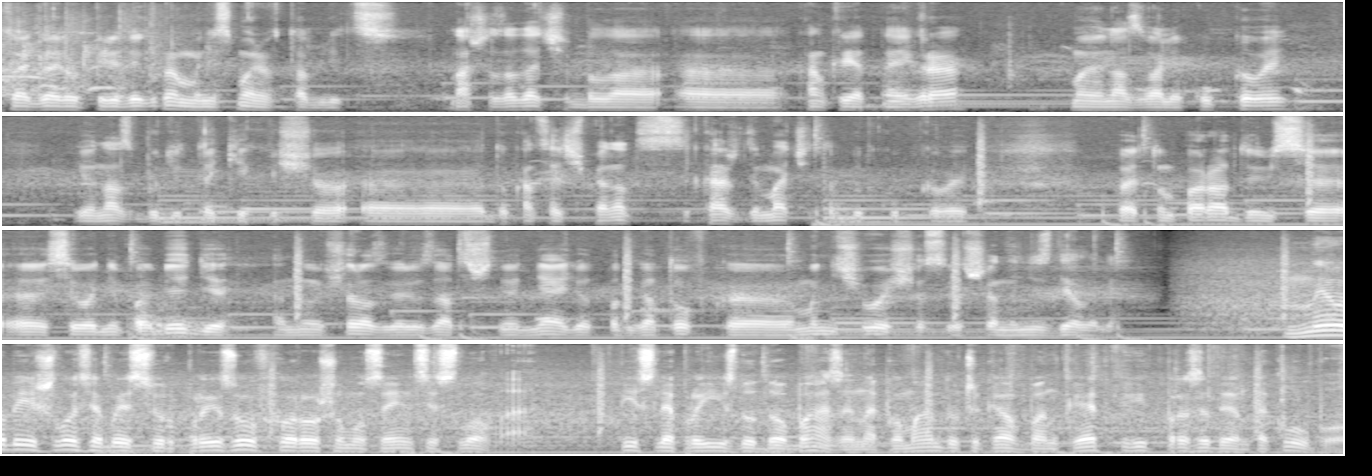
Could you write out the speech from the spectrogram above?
что я говорил перед игрой, мы не смотрим в таблицу. Наша задача была э, конкретная игра. Мы ее назвали кубковой. И у нас будет таких еще э, до конца чемпионата. Каждый матч это будет кубковый. Поэтому порадуемся э, сегодня победе. Но еще раз говорю, с завтрашнего дня идет подготовка. Мы ничего еще совершенно не сделали. Не обійшлося без сюрпризу в хорошому сенсі слова. Після приїзду до бази на команду чекав банкет від президента клубу.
